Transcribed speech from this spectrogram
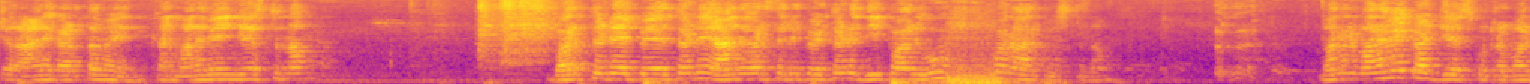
సరే ఆయనకు అర్థమైంది. కానీ మనం ఏం చేస్తున్నాం? బర్త్డే పేరుతో యానివర్సరీ పేరుతో దీపాలు ఉఫ్ అని మనల్ని మనమే కట్ చేసుకుంటాం మన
